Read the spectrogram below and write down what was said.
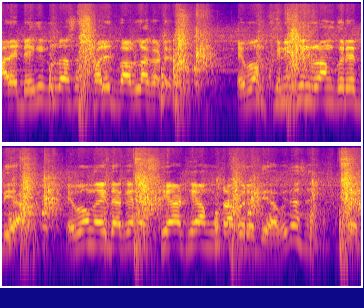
আর এই ঢেকিগুলো আছে সলিড বাবলা কাঠের এবং ফিনিশিং রং করে দেওয়া এবং এই দেখেন ঠিয়া ঠিয়া মোটা করে দেওয়া বুঝেছেন? এর।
